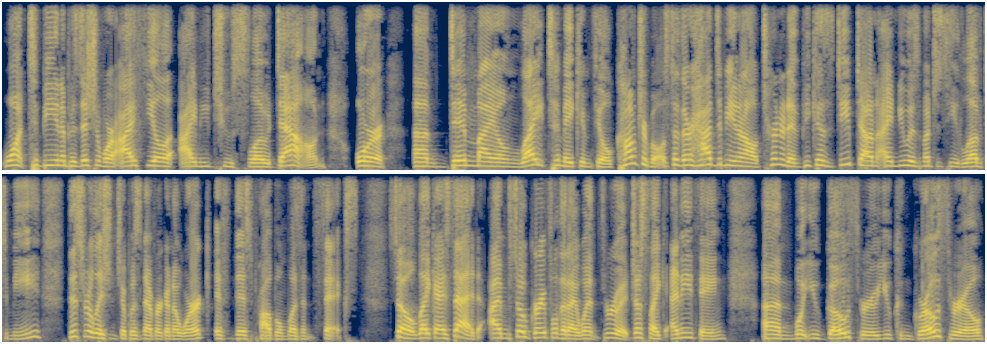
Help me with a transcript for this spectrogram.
want to be in a position where I feel I need to slow down or um, dim my own light to make him feel comfortable. So there had to be an alternative because deep down, I knew as much as he loved me, this relationship was never going to work if this problem wasn't fixed. So, like I said, I'm so grateful that I went through it. Just like anything, um, what you go through, you can grow through.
